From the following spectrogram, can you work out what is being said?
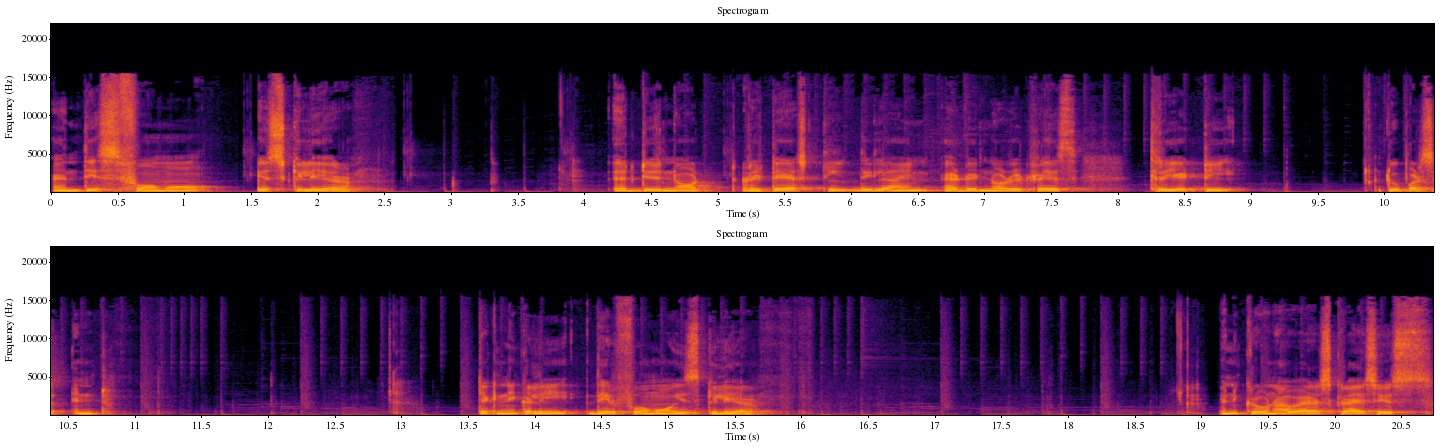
and this FOMO is clear. It did not retest the line, it did not retrace 382%. Technically, their FOMO is clear. In coronavirus crisis,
